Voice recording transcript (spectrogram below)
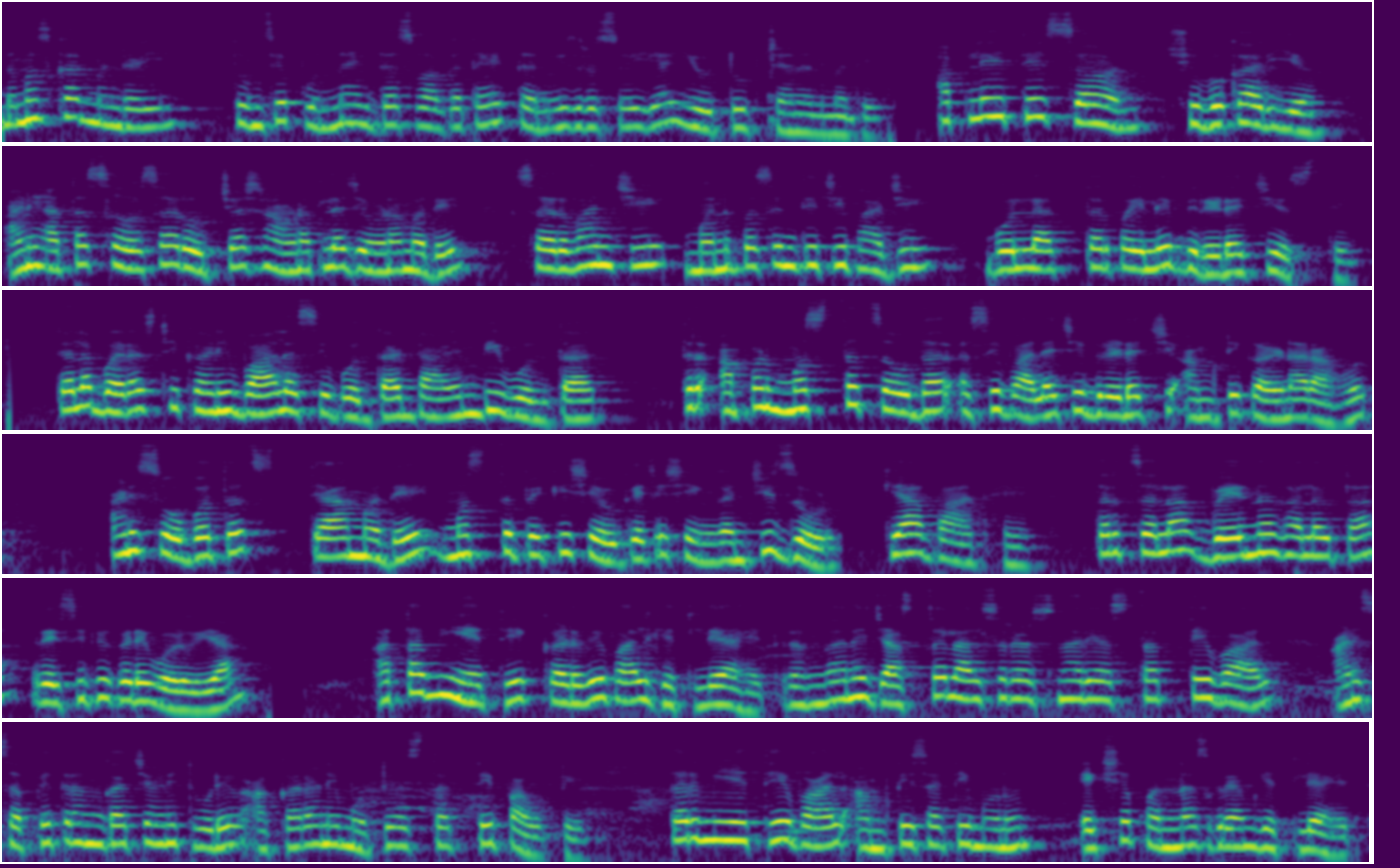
नमस्कार मंडळी तुमचे पुन्हा एकदा स्वागत आहे तन्वीज रसोई या यूट्यूब चॅनलमध्ये आपले इथे सण शुभकार्य आणि आता सहसा रोजच्या श्रावणातल्या जेवणामध्ये सर्वांची मनपसंतीची भाजी बोललात तर पहिले बिरड्याची असते. त्याला बऱ्याच ठिकाणी वाल असे बोलतात डाळिंबी बोलतात. तर आपण मस्त चवदार असे वाल्याचे बिरड्याची आमटी करणार आहोत. आणि सोबतच त्यामध्ये मस्तपैकी शेवग्याच्या शेंगांची जोड. क्या बात है! तर चला वेळ न घालवता रेसिपीकडे वळूया. आता मी येथे कडवे वाल घेतले आहेत. रंगाने जास्त लालसर असणारे असतात ते वाल आणि सफेद रंगाचे आणि थोडे आकाराने मोठे असतात ते पावटे. तर मी येथे वाल आमटीसाठी म्हणून एकशे पन्नास ग्रॅम घेतले आहेत.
